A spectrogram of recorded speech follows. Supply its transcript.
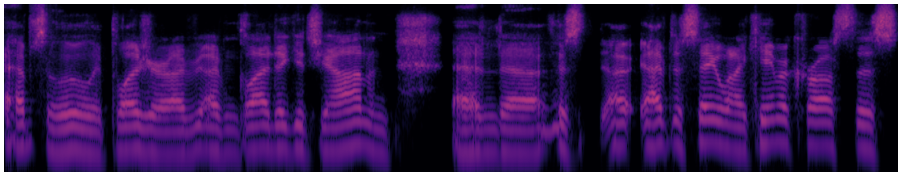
Absolutely, pleasure. I'm, I'm glad to get you on, and and uh, this I have to say when I came across this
